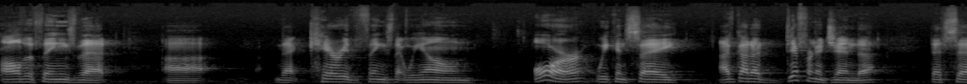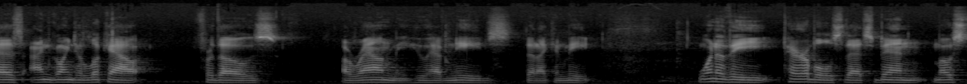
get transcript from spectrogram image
all the things that, uh, that carry the things that we own. Or we can say, I've got a different agenda that says I'm going to look out for those around me who have needs that I can meet. One of the parables that's been most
